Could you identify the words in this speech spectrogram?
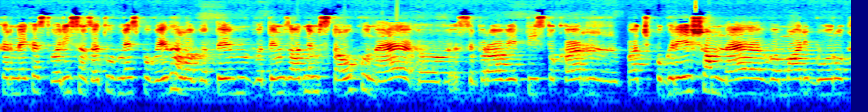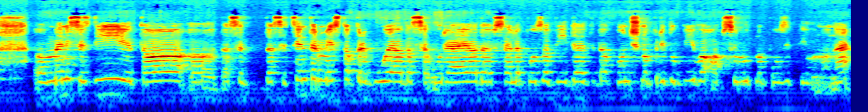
kar nekaj stvari sem zdaj tu vmes povedala v tem, v tem zadnjem stavku. Ne, uh, se pravi, tisto, kar pač pogrešam ne, v Mariboru. Uh, meni se zdi, ta, uh, da, se, da se center mesta prebuja, da se ureja, da je vse lepo za videti, da končno pridobiva absolutno pozitivno. Ne.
